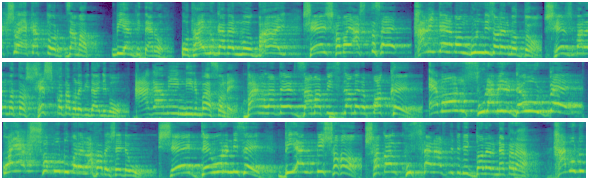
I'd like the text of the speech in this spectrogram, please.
একশো একাত্তর জামাত বিএনপি তেরো। কোথায় লুকাবেন মুখ? ভাই, সেই সময় আসতেছে হারিকেন এবং শেষবারের মতো শেষ কথা বলে বিদায় নিব। আগামী নির্বাচনে বাংলাদেশ জামাত ইসলামের পক্ষে এমন সুনামির ঢেউ উঠবে, কয়েকশো ফুট উপরে লাফাবে সেই ঢেউ। সেই ঢেউর নিচে বিএনপি সহ সকল খুচরা রাজনীতিবিদ দলের নেতারা হাবুডুবু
